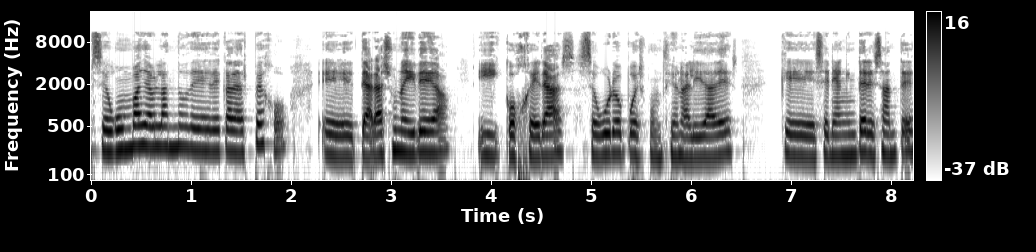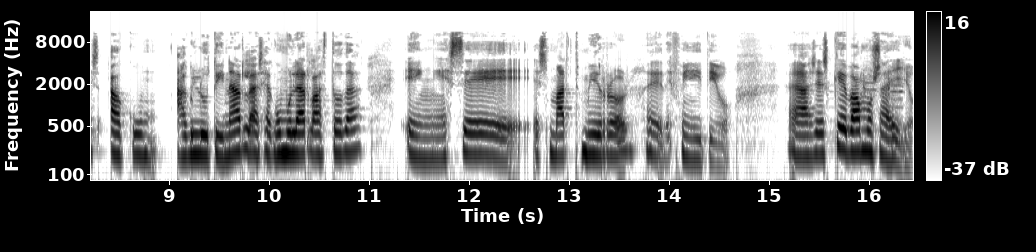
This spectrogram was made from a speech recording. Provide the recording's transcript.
según vaya hablando de, de cada espejo, eh, te harás una idea y cogerás seguro pues funcionalidades que serían interesantes aglutinarlas y acumularlas todas en ese Smart Mirror eh, definitivo. Así es que vamos a ello.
